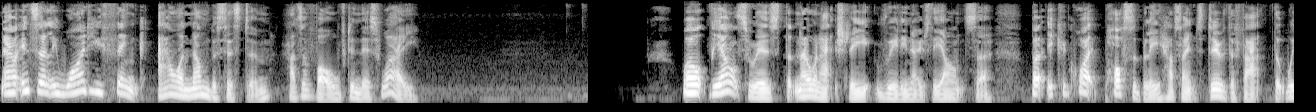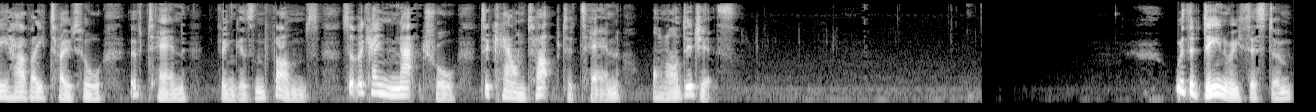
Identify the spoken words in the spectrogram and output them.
Now, incidentally, why do you think our number system has evolved in this way? Well, the answer is that no one actually really knows the answer, but it could quite possibly have something to do with the fact that we have a total of 10 fingers and thumbs, so it became natural to count up to 10 on our digits. With the denary system,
